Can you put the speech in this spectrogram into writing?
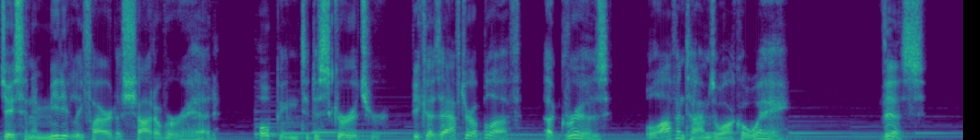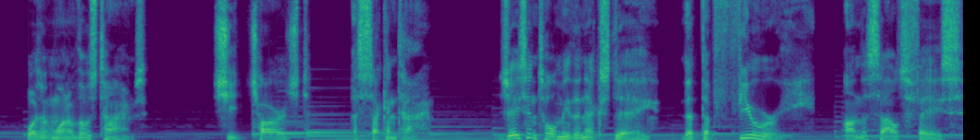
Jason immediately fired a shot over her head, hoping to discourage her, because after a bluff, a grizz will oftentimes walk away. This wasn't one of those times. She charged a second time. Jason told me the next day that the fury on the South's face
